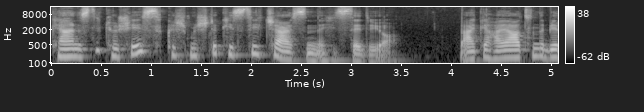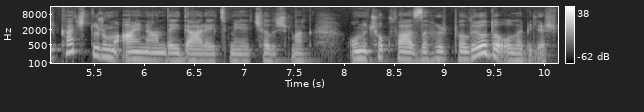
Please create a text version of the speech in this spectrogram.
kendisini köşeye sıkışmışlık hissi içerisinde hissediyor. Belki hayatında birkaç durumu aynı anda idare etmeye çalışmak onu çok fazla hırpalıyor da olabilir.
